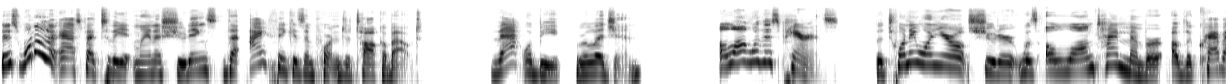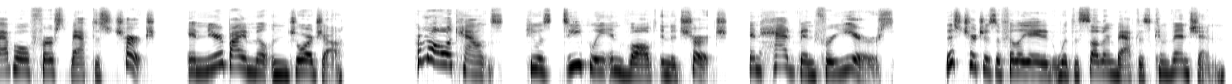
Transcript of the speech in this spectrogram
There's one other aspect to the Atlanta shootings that I think is important to talk about. That would be religion. Along with his parents, the 21 year old shooter was a longtime member of the Crabapple First Baptist Church in nearby Milton, Georgia. From all accounts, he was deeply involved in the church and had been for years. This church is affiliated with the Southern Baptist Convention.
